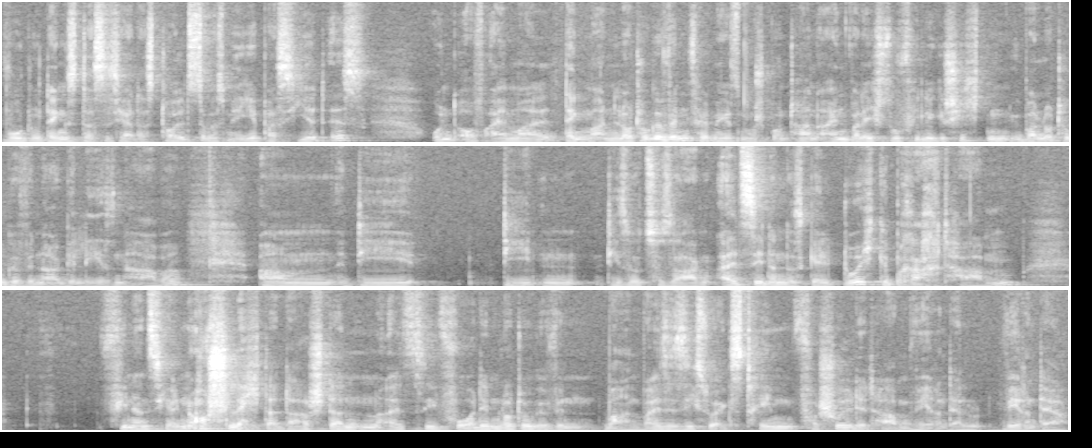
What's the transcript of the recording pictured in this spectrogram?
wo du denkst, das ist ja das Tollste, was mir je passiert ist. Und auf einmal, denk mal an Lottogewinn, fällt mir jetzt nur spontan ein, weil ich so viele Geschichten über Lottogewinner gelesen habe, ähm, die, die, die sozusagen, als sie dann das Geld durchgebracht haben, finanziell noch schlechter dastanden, als sie vor dem Lottogewinn waren, weil sie sich so extrem verschuldet haben während der, während der,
